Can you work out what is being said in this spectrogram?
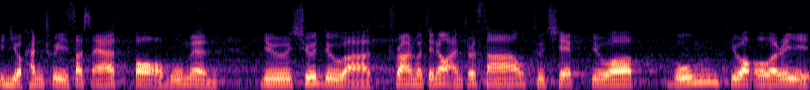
in your country such as for a woman you should do a transvaginal ultrasound to check your womb, your ovary,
